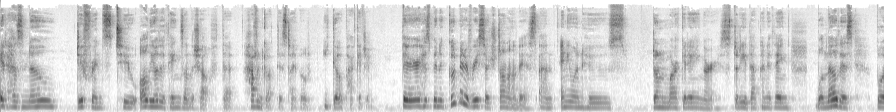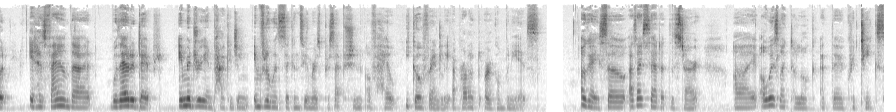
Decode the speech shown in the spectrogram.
it has no difference to all the other things on the shelf that haven't got this type of eco packaging. There has been a good bit of research done on this, and anyone who's done marketing or studied that kind of thing will know this, but it has found that without a doubt, imagery and packaging influence the consumer's perception of how eco friendly a product or a company is. Okay, so as I said at the start, I always like to look at the critiques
